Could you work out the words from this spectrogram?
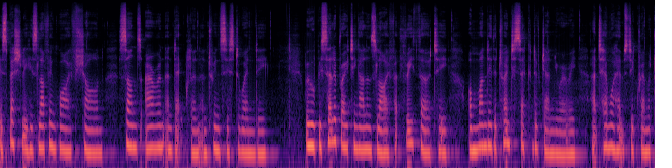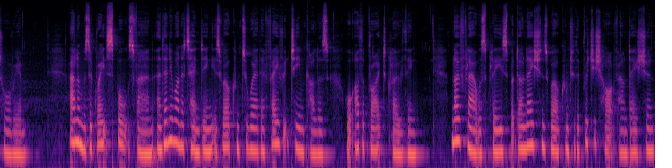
especially his loving wife Sian, sons Aaron and Declan, and twin sister Wendy. We will be celebrating Alan's life at 3:30 on Monday the 22nd of January at Hemel Hempstead Crematorium. Alan was a great sports fan and anyone attending is welcome to wear their favourite team colours or other bright clothing. No flowers, please, but donations welcome to the British Heart Foundation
